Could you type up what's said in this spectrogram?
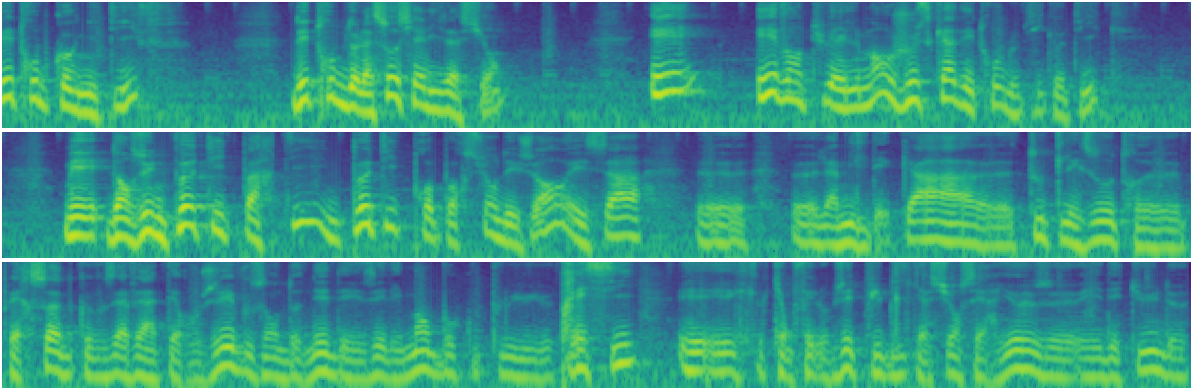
des troubles cognitifs, des troubles de la socialisation et éventuellement jusqu'à des troubles psychotiques, mais dans une petite partie, une petite proportion des gens, et ça, la Mildeka, euh, toutes les autres personnes que vous avez interrogées vous ont donné des éléments beaucoup plus précis et, qui ont fait l'objet de publications sérieuses et d'études,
